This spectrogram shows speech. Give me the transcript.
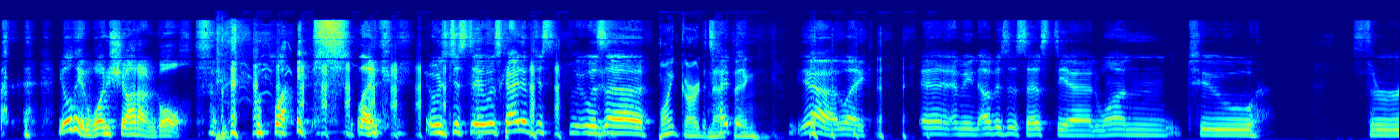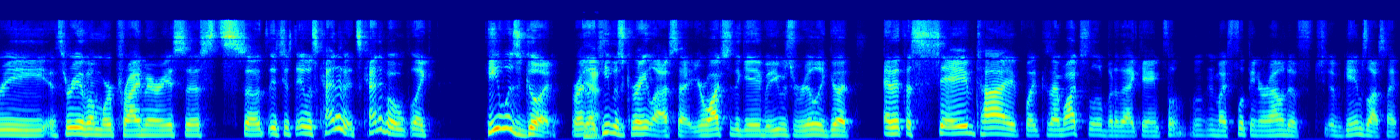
you only had one shot on goal. like, like it was just it was kind of just it was a point guard in that thing. Of, yeah, like and I mean of his assists, he had one, two, three. Three of them were primary assists. So it's just it was kind of it's kind of a like he was good, right? Yeah. Like he was great last night. You're watching the game, but he was really good. And at the same time, like because I watched a little bit of that game in my flipping around of, of games last night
